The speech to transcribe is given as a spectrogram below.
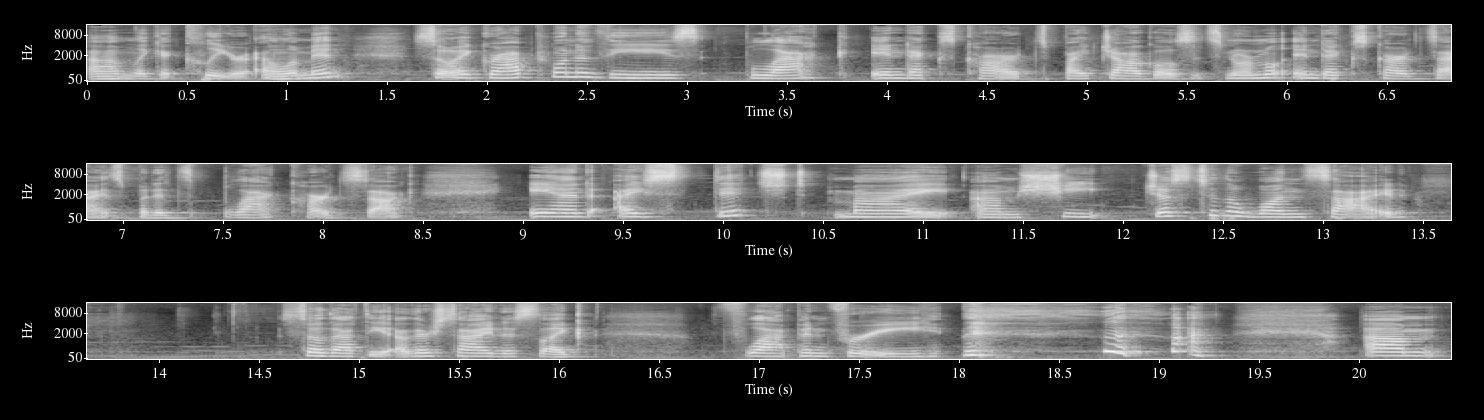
um, like a clear element. So I grabbed one of these black index cards by Joggles. It's normal index card size, but it's black cardstock. And I stitched my um, sheet just to the one side so that the other side is like flapping free. um,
